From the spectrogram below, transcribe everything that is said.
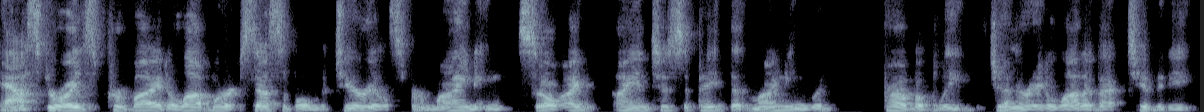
asteroids provide a lot more accessible materials for mining. So I, I anticipate that mining would probably generate a lot of activity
